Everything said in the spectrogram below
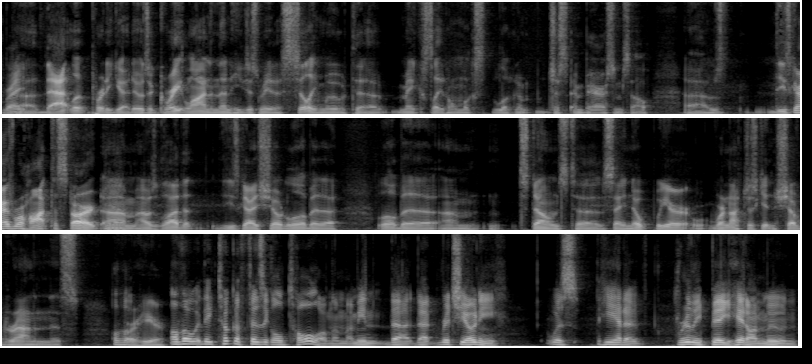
Right. Uh, that looked pretty good. It was a great line, and then he just made a silly move to make Slade Home look look just embarrass himself. Uh, was these guys were hot to start. Um, I was glad that these guys showed a little bit of a little bit of um, stones to say, nope, we are we're not just getting shoved around in this. we're here. Although they took a physical toll on them. I mean, that that Riccioni was he had a really big hit on Moon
